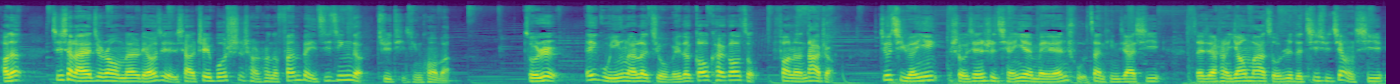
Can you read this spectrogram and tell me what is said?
好的，接下来就让我们来了解一下这波市场上的翻倍基金的具体情况吧。昨日 A 股迎来了久违的高开高走，放量大涨。究其原因，首先是前夜美联储暂停加息，再加上央妈昨日的继续降息，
